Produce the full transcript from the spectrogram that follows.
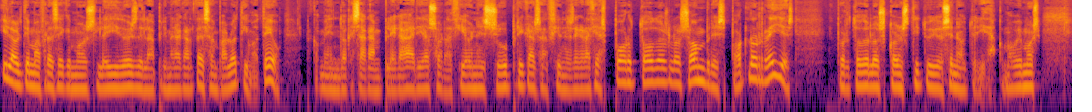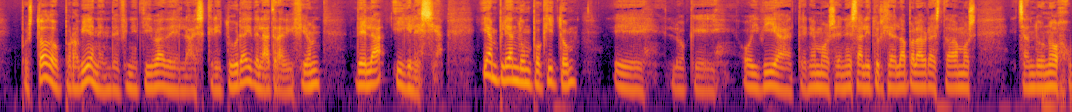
Y la última frase que hemos leído es de la primera carta de San Pablo a Timoteo. Recomiendo que se hagan plegarias, oraciones, súplicas, acciones de gracias por todos los hombres, por los reyes, por todos los constituidos en autoridad. Como vemos, pues todo proviene en definitiva de la escritura y de la tradición de la Iglesia. Y ampliando un poquito eh, lo que hoy día tenemos en esa liturgia de la palabra, estábamos echando un ojo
